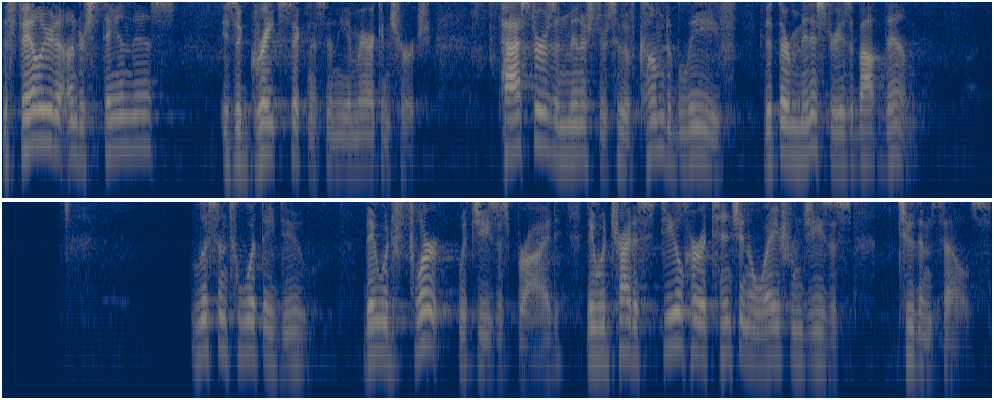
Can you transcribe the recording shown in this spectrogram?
The failure to understand this is a great sickness in the American church. Pastors and ministers who have come to believe that their ministry is about them. Listen to what they do. They would flirt with Jesus' bride, they would try to steal her attention away from Jesus to themselves.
